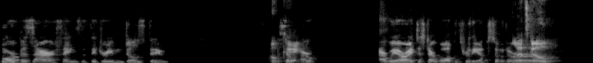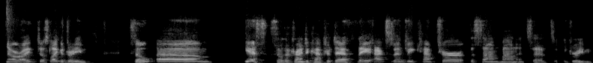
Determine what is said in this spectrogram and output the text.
more bizarre things that the dream does do. Okay, So, are, are we all right to start walking through the episode? Or? let's go. All right, just like a dream. So, um, yes, so they're trying to capture death. They accidentally capture the Sandman instead of the dream.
